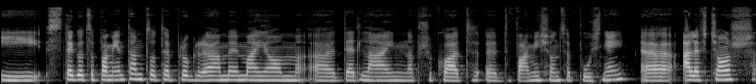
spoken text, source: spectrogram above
I z tego co pamiętam, to te programy mają e, deadline na przykład e, dwa miesiące później, e, ale wciąż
